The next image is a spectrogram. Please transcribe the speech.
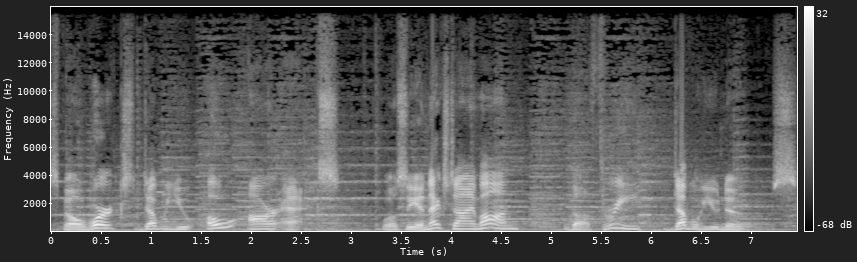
Spell works W O R X. We'll see you next time on the 3W News.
